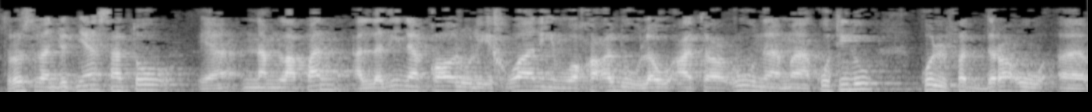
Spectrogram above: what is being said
Terus selanjutnya satu ya 68 alladzina qalu li ikhwanihim wa qa'adu law ata'una ma qutilu qul fadra'u uh,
